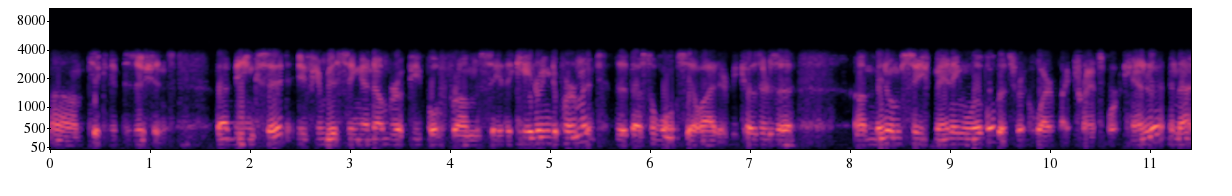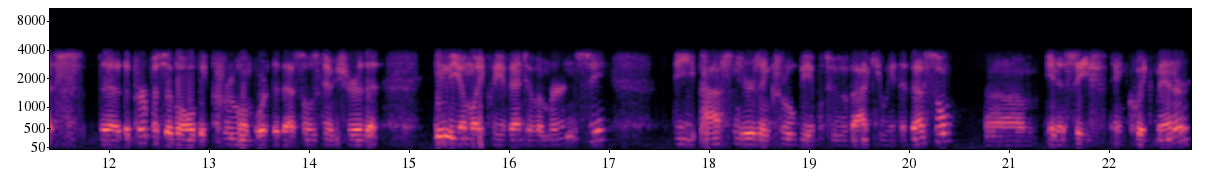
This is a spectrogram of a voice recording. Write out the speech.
um, ticketed positions. That being said, if you're missing a number of people from, say, the catering department, the vessel won't sail either because there's a, a minimum safe manning level that's required by Transport Canada, and that's the the purpose of all the crew on board the vessel is to ensure that, in the unlikely event of emergency, the passengers and crew will be able to evacuate the vessel um, in a safe and quick manner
